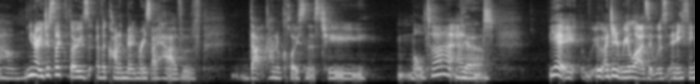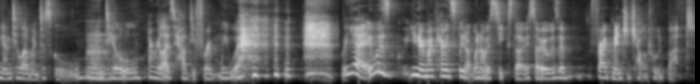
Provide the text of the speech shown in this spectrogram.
Um, you know, just like those are the kind of memories I have of that kind of closeness to Malta. And yeah, it, I didn't realize it was anything until I went to school, and until I realized how different we were. but yeah, it was, you know, my parents split up when I was six, though, so it was a fragmented childhood, but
